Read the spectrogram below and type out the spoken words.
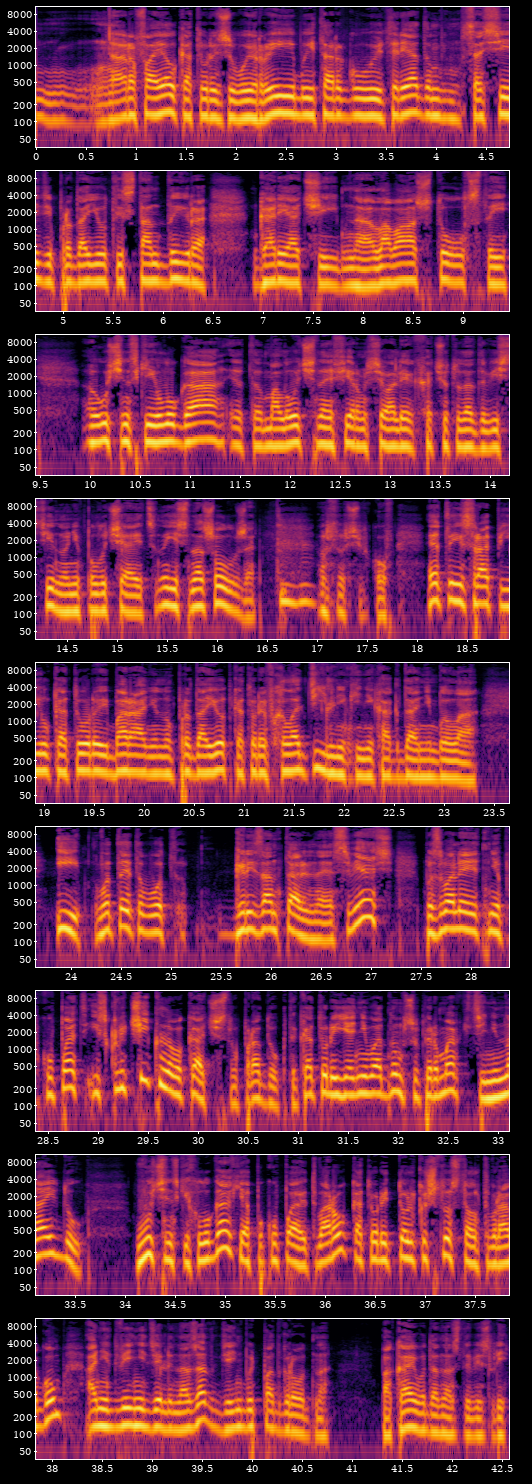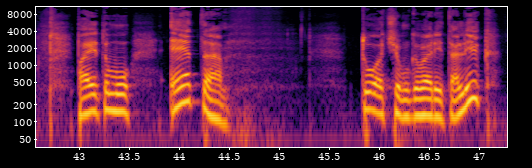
Рафаэл, который живой рыбой торгует. Рядом соседи продают из тандыра горячий лаваш толстый. Ущинские луга, это молочная ферма, все, Олег, хочу туда довести, но не получается. Ну, если нашел уже поставщиков. Это Исрапил, который баранину продает, которая в холодильнике никогда не была. И вот это вот горизонтальная связь позволяет мне покупать исключительного качества продукты, которые я ни в одном супермаркете не найду в Учинских лугах я покупаю творог, который только что стал творогом, а не две недели назад где-нибудь под Гродно, пока его до нас довезли. Поэтому это то, о чем говорит Олег,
